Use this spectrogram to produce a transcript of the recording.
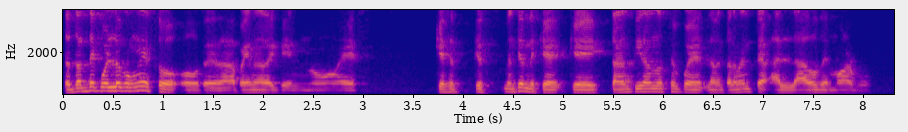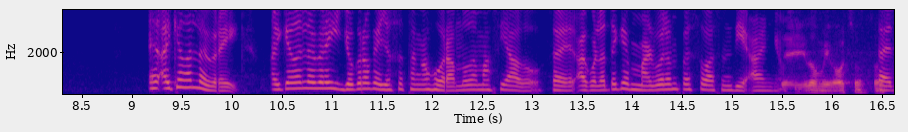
¿Tú ¿Estás de acuerdo con eso o te da pena de que no es, que, se- que ¿me entiendes? Que, que están tirándose, pues, lamentablemente al lado de Marvel. Eh, Hay que darle break. Hay que darle break. Yo creo que ellos se están ajorando demasiado. O sea, acuérdate que Marvel empezó hace 10 años. Sí, 2008. O sea.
